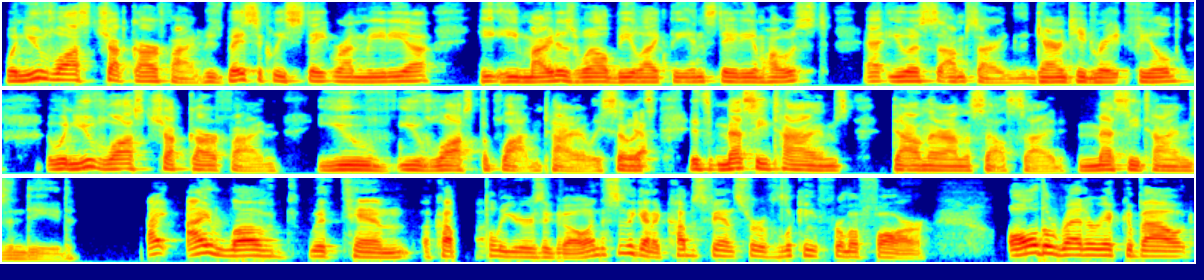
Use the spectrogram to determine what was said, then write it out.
when you've lost Chuck Garfien, who's basically state run media, he, he might as well be like the in stadium host at US, I'm sorry, guaranteed rate field. When you've lost Chuck Garfien, you've you've lost the plot entirely. So yeah. it's it's messy times down there on the south side. Messy times indeed. I, I loved with Tim a couple of years ago, and this is again a Cubs fan sort of looking from afar, all the rhetoric about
